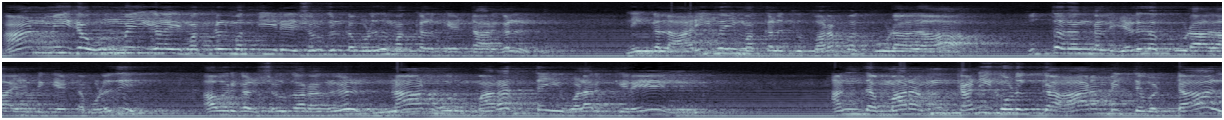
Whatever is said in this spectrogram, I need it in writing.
ஆன்மீக உண்மைகளை மக்கள் மத்தியிலே சொல்கின்ற பொழுது மக்கள் கேட்டார்கள் நீங்கள் அறிவை மக்களுக்கு பரப்பக்கூடாதா? புத்தகங்கள் எழுதக்கூடாதா? என்று கேட்ட பொழுது அவர்கள் சொல்கிறார்கள் நான் ஒரு மரத்தை வளர்க்கிறேன். அந்த மரம் கனி கொடுக்க ஆரம்பித்து விட்டால்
